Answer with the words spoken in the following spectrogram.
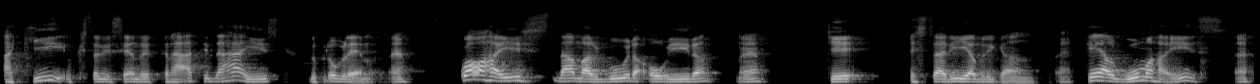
aqui o que está dizendo é trate da raiz do problema, né? Qual a raiz da amargura ou ira, né? Que estaria brigando? Né? Tem alguma raiz? Né?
